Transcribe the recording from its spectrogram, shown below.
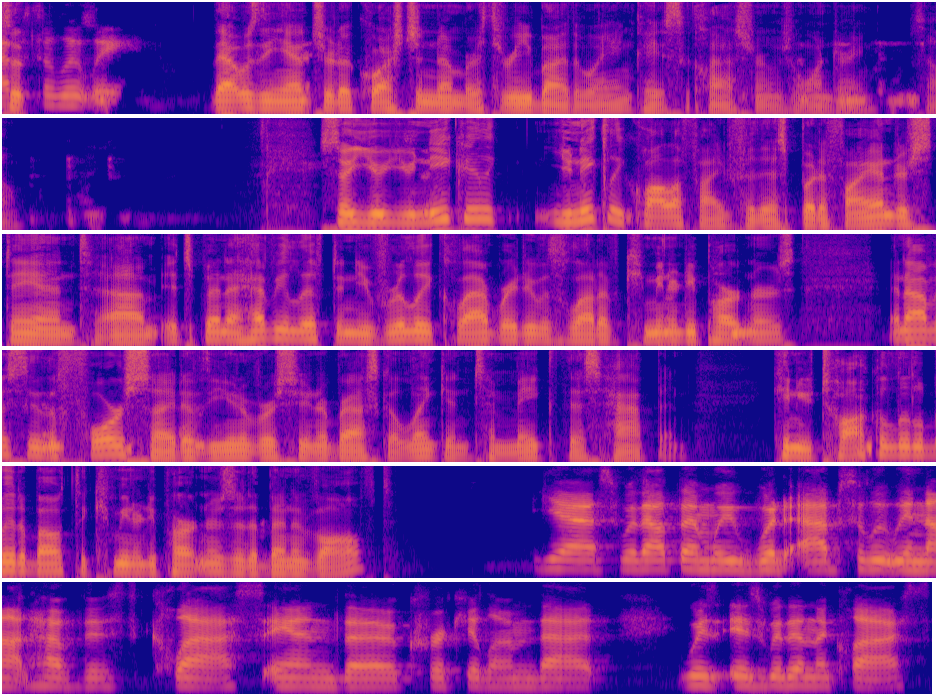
So- Absolutely. That was the answer to question number three, by the way, in case the classroom's wondering. So, so you're uniquely uniquely qualified for this. But if I understand, um, it's been a heavy lift, and you've really collaborated with a lot of community partners, and obviously the foresight of the University of Nebraska Lincoln to make this happen. Can you talk a little bit about the community partners that have been involved? Yes, without them, we would absolutely not have this class and the curriculum that is within the class.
